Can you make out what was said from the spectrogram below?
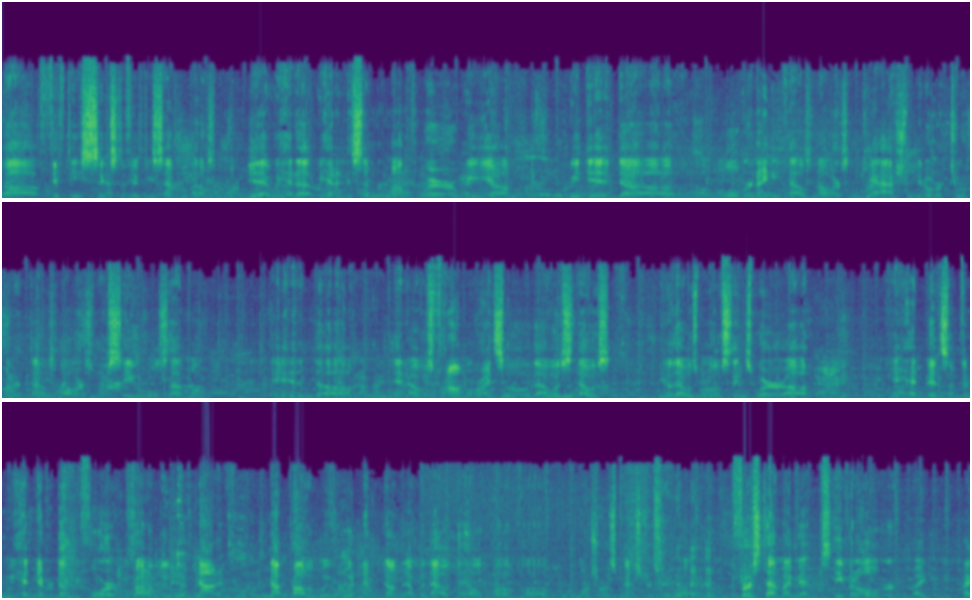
uh, fifty-six to fifty-seven thousand a month. Yeah, we had a we had a December month where we um, we did uh, over ninety thousand dollars in cash. We did over two hundred thousand dollars in receivables that month, and um, and it was phenomenal, right? So that was that was you know, that was one of those things where uh, it had been something we had never done before and probably would not have, not probably, we wouldn't have done that without the help of uh, martial arts masters. Uh, the first time I met Stephen Oliver, right, I,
